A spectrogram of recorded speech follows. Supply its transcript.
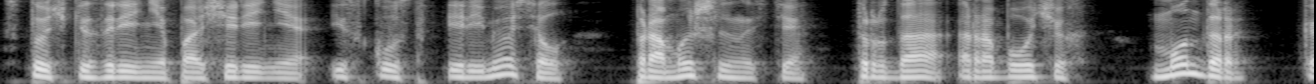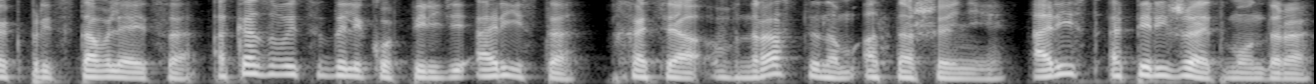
с точки зрения поощрения искусств и ремесел, промышленности, труда рабочих, Мондор, как представляется, оказывается далеко впереди Ариста, хотя в нравственном отношении Арист опережает Мондора.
